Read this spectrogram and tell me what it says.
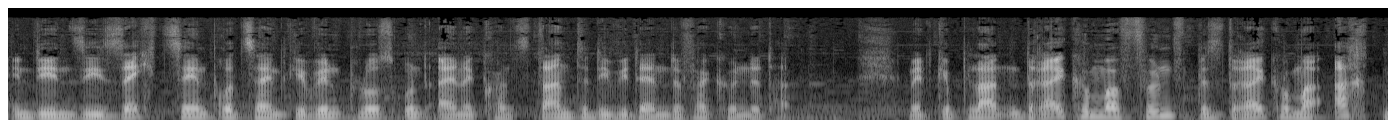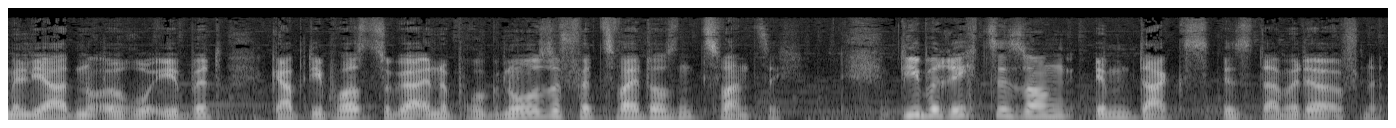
in denen sie 16% Gewinn plus und eine konstante Dividende verkündet hat. Mit geplanten 3,5 bis 3,8 Milliarden Euro EBIT gab die Post sogar eine Prognose für 2020. Die Berichtssaison im DAX ist damit eröffnet.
